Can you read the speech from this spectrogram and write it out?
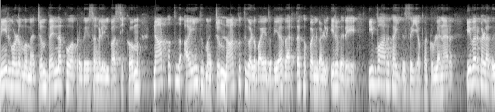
நீர்கொழும்பு மற்றும் வெண்ணப்புவ பிரதேசங்களில் வசிக்கும் நாற்பத்து ஐந்து மற்றும் நாற்பத்தி ஏழு வயதுடைய வர்த்தக பெண்கள் இருவரே இவ்வாறு கைது செய்யப்பட்டுள்ளனர். இவர்களது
